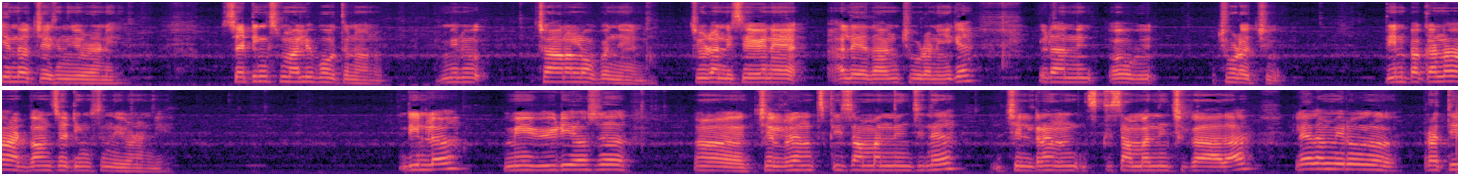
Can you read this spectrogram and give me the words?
కింద వచ్చేసింది చూడండి. సెట్టింగ్స్ మళ్ళీ పోతున్నాను. మీరు ఛానల్ ఓపెన్ చేయండి. చూడండి సేవ్ అయినా లేదా అని చూడడానికి ఇక్కడ అన్ని చూడొచ్చు. దీని పక్కన అడ్వాన్స్ సెట్టింగ్స్ ఉంది చూడండి. దీనిలో మీ వీడియోస్ చిల్డ్రన్స్కి సంబంధించిన చిల్డ్రన్స్కి సంబంధించి కాదా? లేదా మీరు ప్రతి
